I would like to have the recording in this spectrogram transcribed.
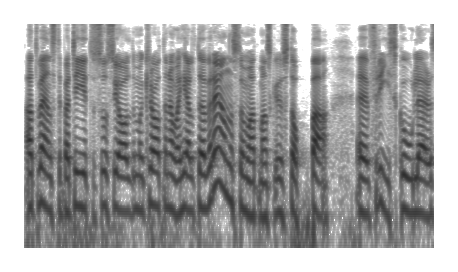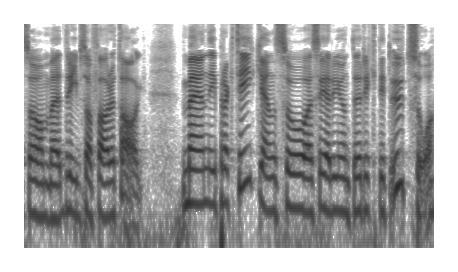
att Vänsterpartiet och Socialdemokraterna var helt överens om att man skulle stoppa eh, friskolor som drivs av företag. Men i praktiken så ser det ju inte riktigt ut så.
